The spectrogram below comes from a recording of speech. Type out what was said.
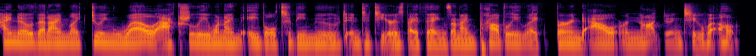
I know that I'm like doing well actually when I'm able to be moved into tears by things. And I'm probably like burned out or not doing too well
